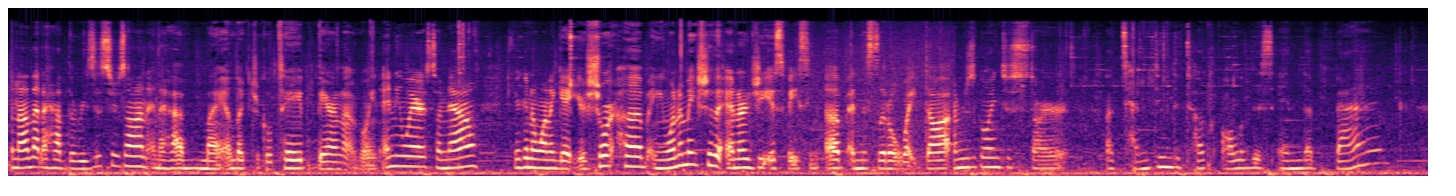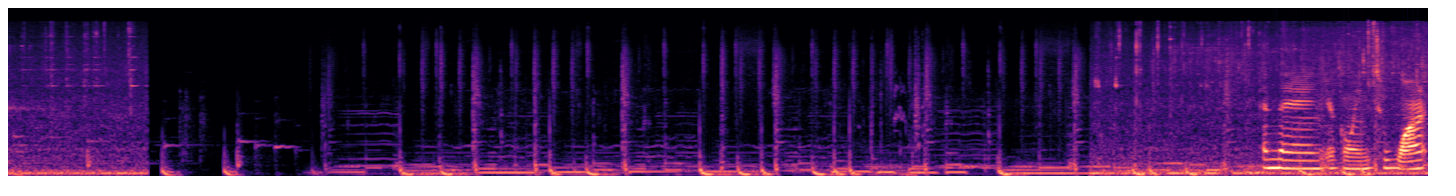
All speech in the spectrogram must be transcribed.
So now that I have the resistors on and I have my electrical tape, they are not going anywhere. So now you're gonna wanna get your short hub and you wanna make sure the NRG is facing up and this little white dot. I'm just going to start attempting to tuck all of this in the bag. And then you're going to want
